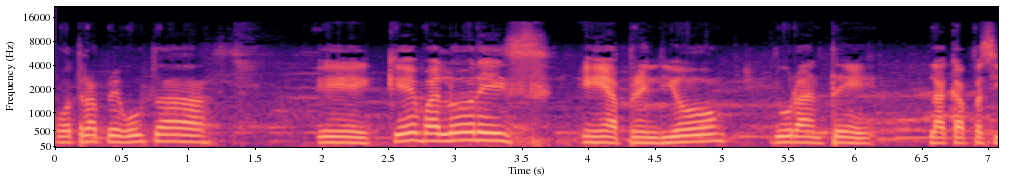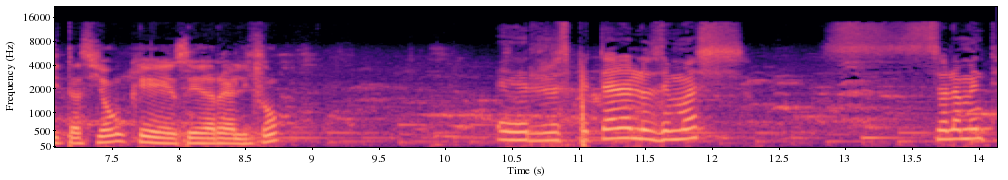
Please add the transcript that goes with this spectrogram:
Otra pregunta, eh, ¿qué valores eh, aprendió durante la capacitación que se realizó? Eh, respetar a los demás solamente.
